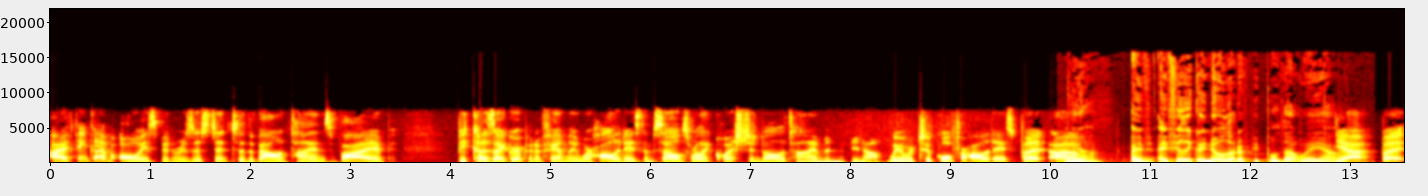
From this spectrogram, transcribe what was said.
I think I've always been resistant to the Valentine's vibe because I grew up in a family where holidays themselves were like questioned all the time and you know, we were too cool for holidays. But um yeah. I, I feel like I know a lot of people that way. Yeah. Yeah, but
